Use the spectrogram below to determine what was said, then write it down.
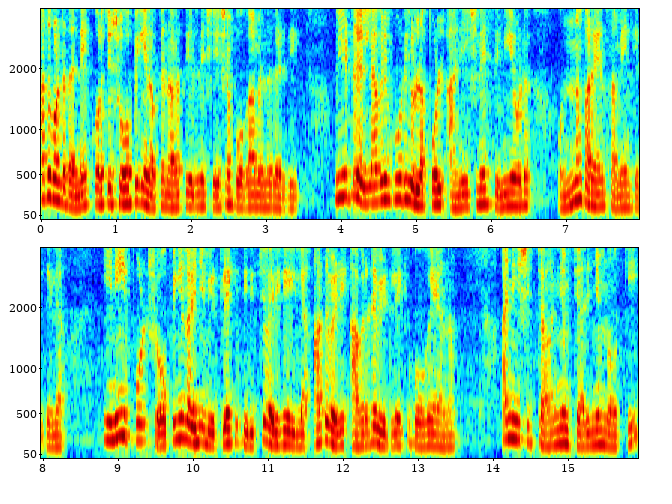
അതുകൊണ്ട് തന്നെ കുറച്ച് ഷോപ്പിങ്ങിനൊക്കെ നടത്തിയതിന് ശേഷം പോകാമെന്ന് കരുതി. വീട്ടിലെല്ലാവരും കൂടിയുള്ളപ്പോൾ അനീഷിനെ സിമിയോട് ഒന്നും പറയാൻ സമയം കിട്ടില്ല. ഇനിയിപ്പോൾ ഷോപ്പിംഗ് കഴിഞ്ഞ് വീട്ടിലേക്ക് തിരിച്ചു വരികയില്ല. അതുവഴി അവരുടെ വീട്ടിലേക്ക് പോവുകയാണ്. അനീഷ് ചാഞ്ഞും ചരിഞ്ഞും നോക്കി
